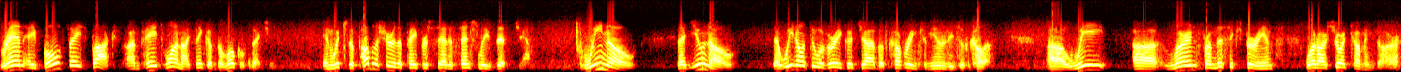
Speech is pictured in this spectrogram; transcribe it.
ran a bold faced box on page one, I think, of the local section, in which the publisher of the paper said essentially this, Jim. We know that you know that we don't do a very good job of covering communities of color. Uh, we uh, learn from this experience what our shortcomings are,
